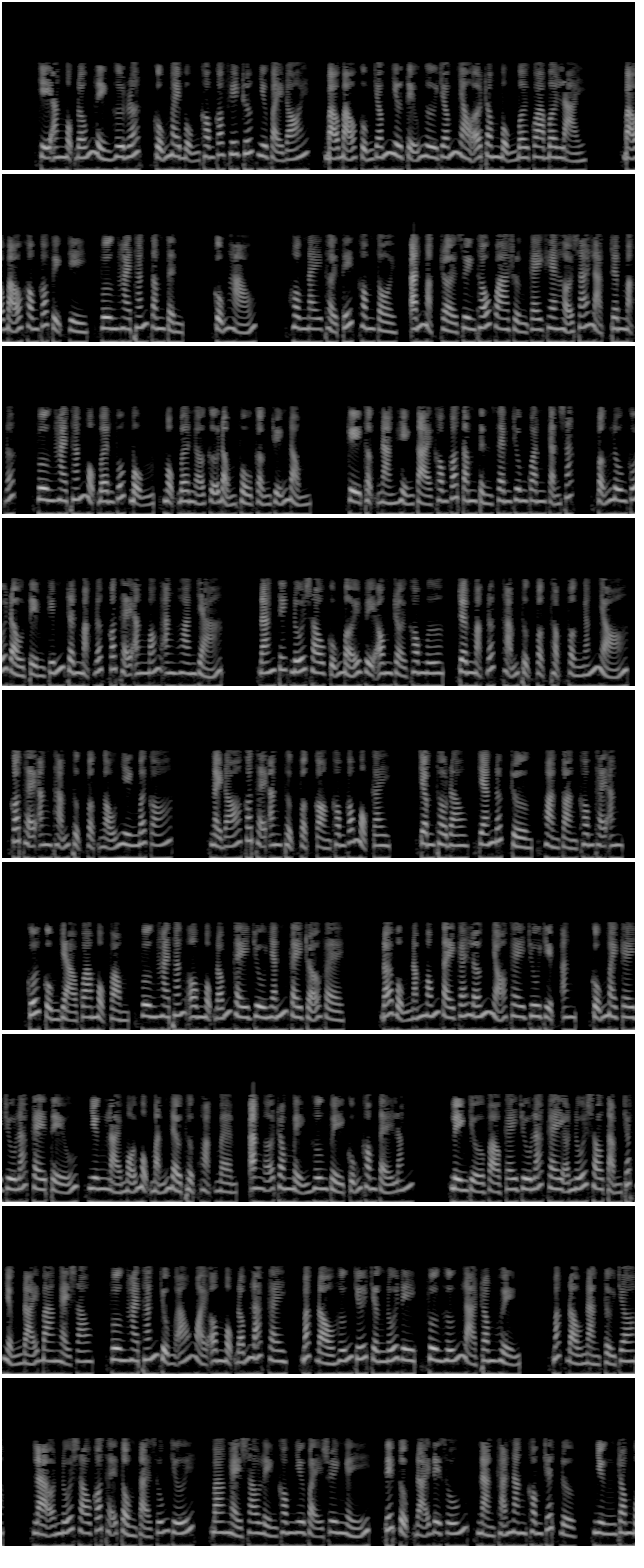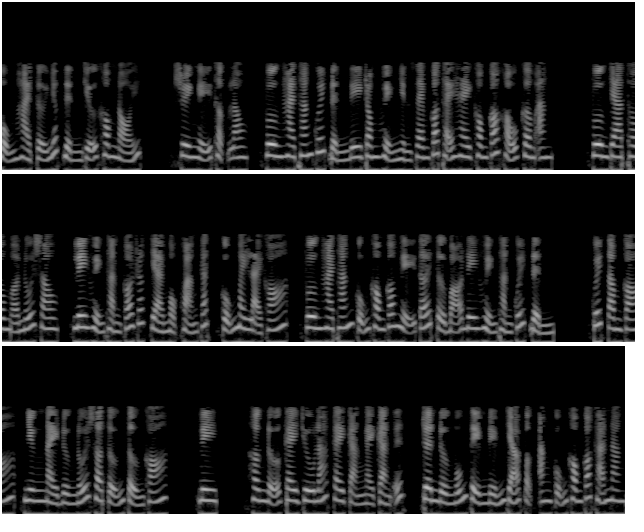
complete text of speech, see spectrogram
Chỉ ăn một đốn liền hư rớt, cũng may bụng không có phía trước như vậy đói, bảo bảo cũng giống như tiểu ngư giống nhau ở trong bụng bơi qua bơi lại. Bảo bảo không có việc gì, vương hai tháng tâm tình, cũng hảo. Hôm nay thời tiết không tồi, ánh mặt trời xuyên thấu qua rừng cây khe hở sái lạc trên mặt đất, vương hai tháng một bên vuốt bụng, một bên ở cửa động phụ cận chuyển động, Kỳ thật nàng hiện tại không có tâm tình xem chung quanh cảnh sắc, vẫn luôn cúi đầu tìm kiếm trên mặt đất có thể ăn món ăn hoang dã. Đáng tiếc đuối sâu cũng bởi vì ông trời không mưa, trên mặt đất thảm thực vật thập phần ngắn nhỏ, có thể ăn thảm thực vật ngẫu nhiên mới có. Này đó có thể ăn thực vật còn không có một cây. Châm thô đau, chán đất trường, hoàn toàn không thể ăn. Cuối cùng dạo qua một vòng, vương hai tháng ôm một đống cây chu nhánh cây trở về, đói bụng nắm móng tay cái lớn nhỏ cây chu diệp ăn, cũng may cây chu lá cây tiểu, nhưng lại mỗi một mảnh đều thực hoạt mềm, ăn ở trong miệng hương vị cũng không tệ lắm. Liền dựa vào cây chu lá cây ở núi sâu tạm chấp nhận đãi ba ngày sau, vương hai tháng dùng áo ngoài ôm một đống lá cây, bắt đầu hướng dưới chân núi đi, phương hướng là trong huyện. Bắt đầu nàng tự cho, là ở núi sau có thể tồn tại xuống dưới, ba ngày sau liền không như vậy suy nghĩ, Tiếp tục đãi đi xuống, nàng khả năng không chết được, nhưng trong bụng hài tử nhất định giữ không nổi. Suy nghĩ thật lâu, Vương hai tháng quyết định đi trong huyện nhìn xem có thể hay không có khẩu cơm ăn. Vương gia thôn ở núi sau, ly huyện thành có rất dài một khoảng cách, cũng may lại khó, Vương hai tháng cũng không có nghĩ tới từ bỏ đi huyện thành quyết định. quyết tâm có, nhưng này đường núi so tưởng tượng khó. Đi, hơn nữa cây chu lá cây càng ngày càng ít, trên đường muốn tìm điểm giả vật ăn cũng không có khả năng.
